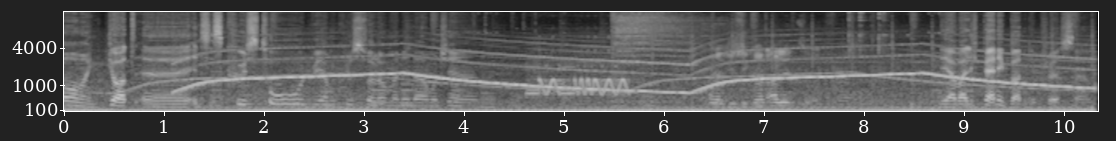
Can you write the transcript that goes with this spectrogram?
Oh mein Gott, äh, jetzt ist Chris tot. Wir haben Chris verloren, meine Damen und Herren. Oder die sie gerade alle zurück. Ja, weil ich Panic Button gepresst habe.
